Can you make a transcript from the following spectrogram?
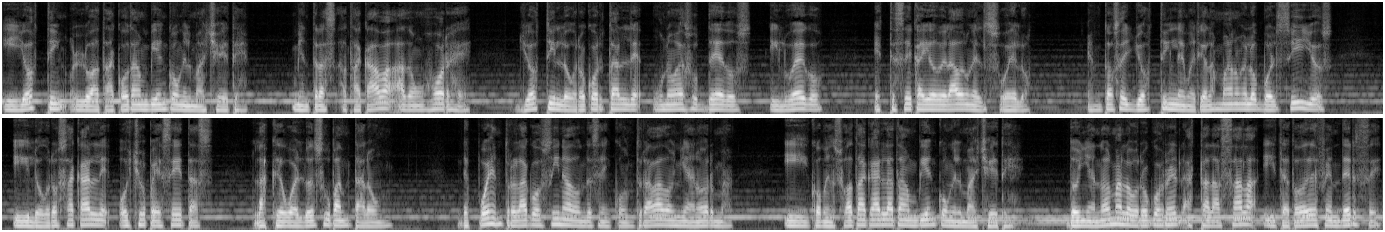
y Justin lo atacó también con el machete. Mientras atacaba a don Jorge, Justin logró cortarle uno de sus dedos y luego este se cayó de lado en el suelo. Entonces Justin le metió las manos en los bolsillos y logró sacarle ocho pesetas, las que guardó en su pantalón. Después entró a la cocina donde se encontraba doña Norma y comenzó a atacarla también con el machete. Doña Norma logró correr hasta la sala y trató de defenderse,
